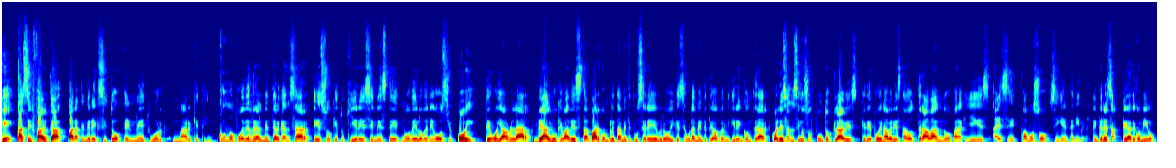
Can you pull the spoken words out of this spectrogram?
¿Qué hace falta para tener éxito en network marketing? ¿Cómo puedes realmente alcanzar eso que tú quieres en este modelo de negocio? Hoy te voy a hablar de algo que va a destapar completamente tu cerebro y que seguramente te va a permitir encontrar cuáles han sido esos puntos claves que te pueden haber estado trabando para que llegues a ese famoso siguiente nivel. ¿Te interesa? Quédate conmigo.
